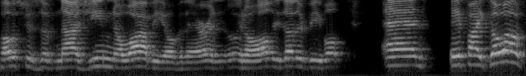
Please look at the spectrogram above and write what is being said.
posters of Najim Nawabi over there and, you know, all these other people. And if I go out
